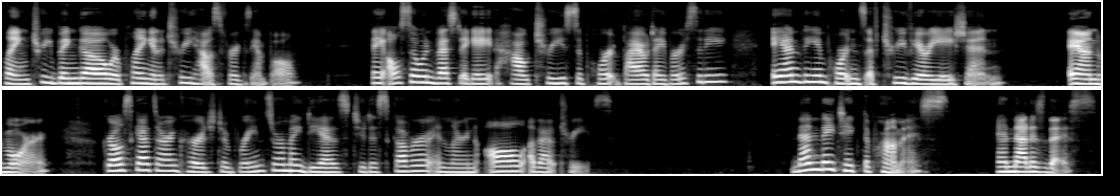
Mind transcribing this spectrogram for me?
playing tree bingo or playing in a tree house, for example. They also investigate how trees support biodiversity and the importance of tree variation, and more. Girl Scouts are encouraged to brainstorm ideas to discover and learn all about trees. Then they take the promise, and that is this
